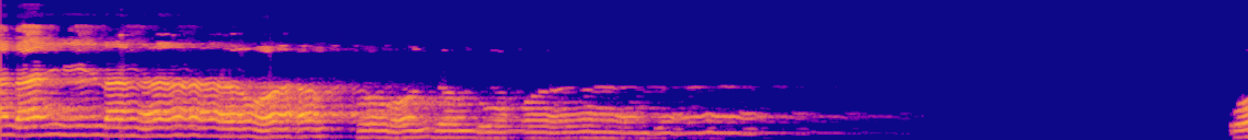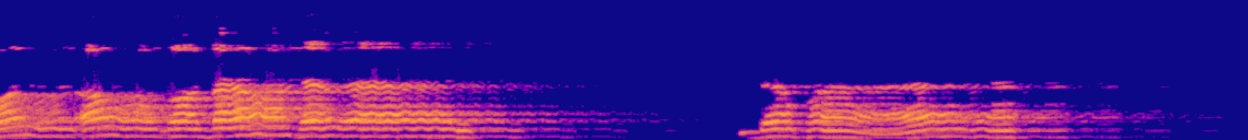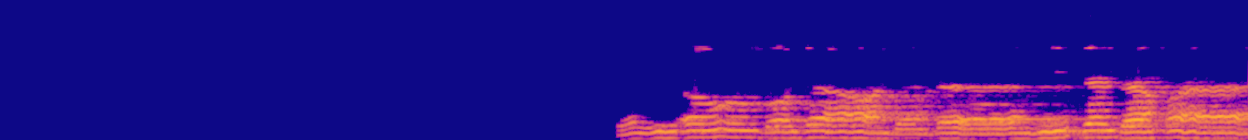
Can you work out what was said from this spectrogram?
ليلها وأخرج والأرض بعد ذلك دحاها والأرض بعد ذلك دحاها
